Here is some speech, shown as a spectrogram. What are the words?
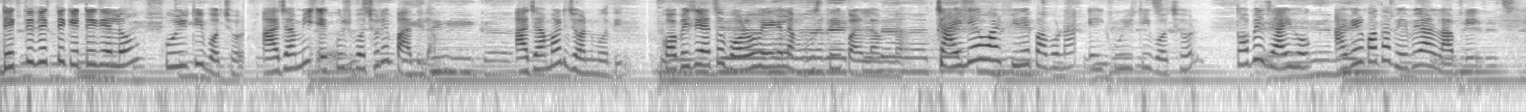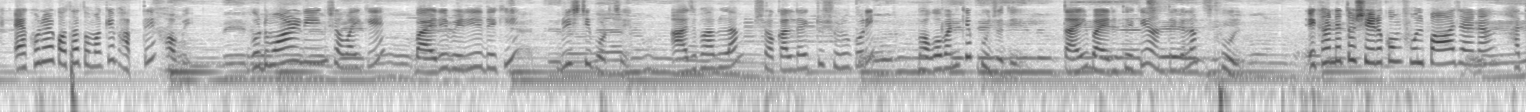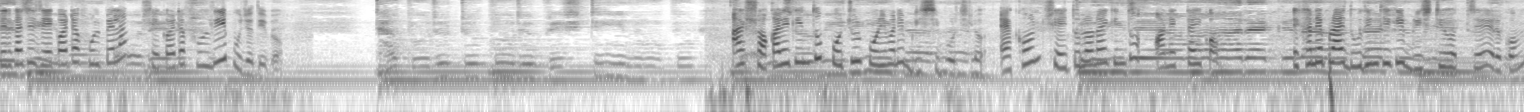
দেখতে দেখতে কেটে গেল কুড়িটি বছর। আজ আমি একুশ বছরে পা দিলাম। আজ আমার জন্মদিন। কবে যে এত বড় হয়ে গেলাম বুঝতেই পারলাম না। চাইলেও আর ফিরে পাবো না এই কুড়িটি বছর। তবে যাই হোক, আগের কথা ভেবে আর লাভ নেই। এখনের কথা তোমাকে ভাবতে হবে। গুড মর্নিং সবাইকে। বাইরে বেরিয়ে দেখি বৃষ্টি পড়ছে। আজ ভাবলাম সকালটা একটু শুরু করি ভগবানকে পুজো দিয়ে। তাই বাইরে থেকে আনতে গেলাম ফুল। এখানে তো সেরকম ফুল পাওয়া যায় না। হাতের কাছে যে কয়টা ফুল পেলাম, সে কয়টা ফুল দিয়েই পুজো দিব। আর সকালে কিন্তু প্রচুর পরিমাণে বৃষ্টি পড়ছিল। এখন সেই তুলনায় কিন্তু অনেকটাই কম। এখানে প্রায় দুদিন থেকে বৃষ্টি হচ্ছে এরকম।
